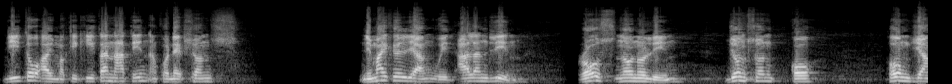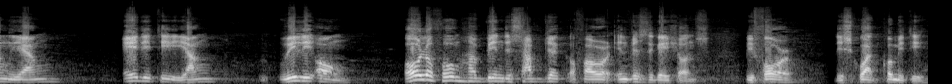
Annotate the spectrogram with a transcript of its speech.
Dito ay makikita natin ang connections ni Michael Yang with Alan Lin, Rose Nono Lin, Johnson Ko, Hong Jiang Yang, Eddie. Yang, Willie Ong, all of whom have been the subject of our investigations before the Squad Committee,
